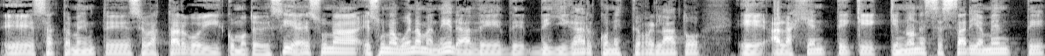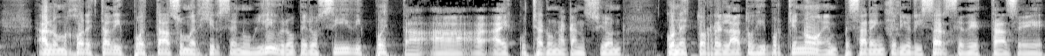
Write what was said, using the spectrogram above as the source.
Exactamente, Sebastargo, y como te decía, es una, es una buena manera de, de, llegar con este relato eh, a la gente que, que no necesariamente a lo mejor está dispuesta a sumergirse en un libro, pero sí dispuesta a, a escuchar una canción con estos relatos y por qué no empezar a interiorizarse de estas eh,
